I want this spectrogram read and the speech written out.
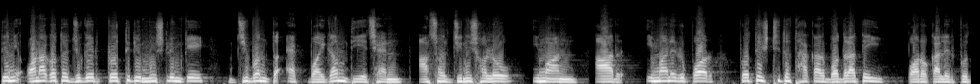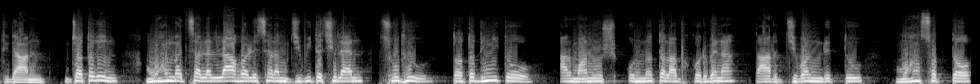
তিনি অনাগত যুগের প্রতিটি মুসলিমকে জীবন্ত এক পয়গাম দিয়েছেন। আসল জিনিস হল ইমান। আর ইমানের উপর প্রতিষ্ঠিত থাকার বদলাতেই পরকালের প্রতিদান। যতদিন মোহাম্মদ সাল্লাহ আলি সাল্লাম জীবিত ছিলেন, শুধু ততদিনই তো আর মানুষ উন্নত লাভ করবে না। তার জীবন মৃত্যু মহাসত্য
